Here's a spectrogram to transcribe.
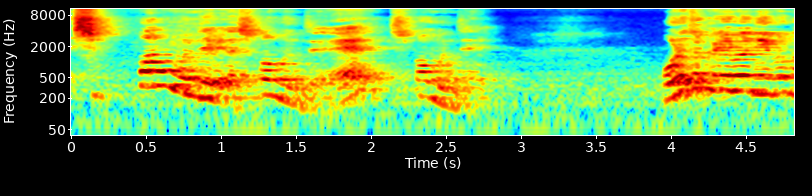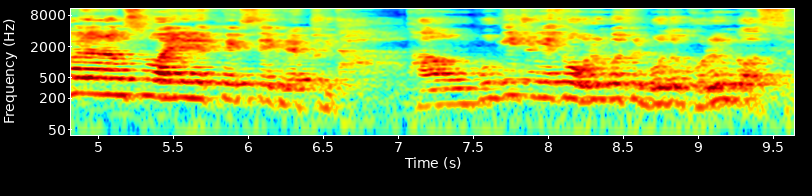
10번 문제입니다. 10번 문제. 10번 문제. 오른쪽 그림은 미분 가능함수 y는 fx의 그래프이다. 다음 보기 중에서 옳은 것을 모두 고른 것은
